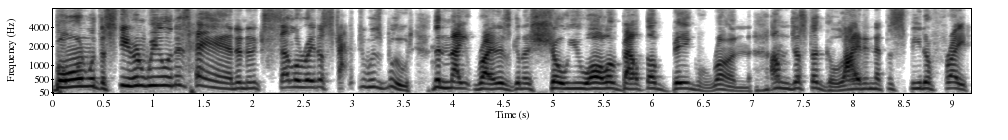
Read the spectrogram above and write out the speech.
Born with the steering wheel in his hand and an accelerator strapped to his boot, the Night Rider's gonna show you all about the big run. I'm just a gliding at the speed of fright,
